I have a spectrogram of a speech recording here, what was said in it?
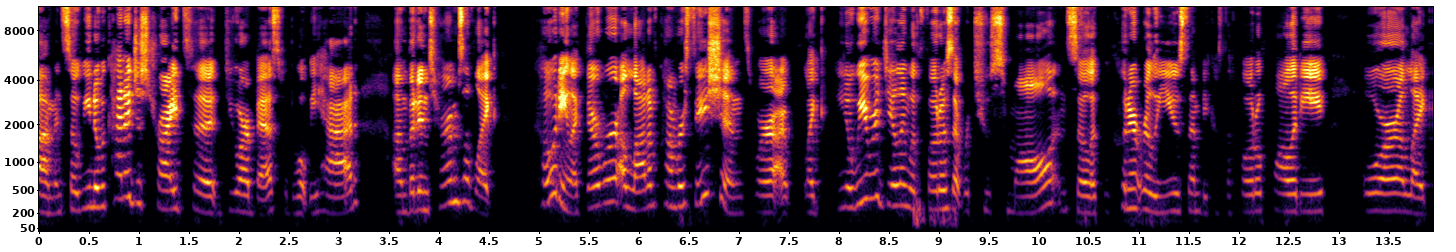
Um, and so you know we kind of just tried to do our best with what we had. Um, but in terms of like coding like there were a lot of conversations where i like you know we were dealing with photos that were too small. And so like we couldn't really use them because the photo quality or like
